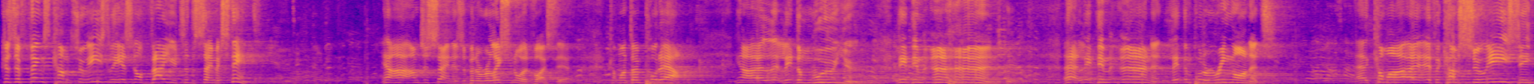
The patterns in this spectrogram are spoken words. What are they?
Because if things come too easily, it's not valued to the same extent. Yeah, I- I'm just saying, there's a bit of relational advice there. Come on, don't put out. You know, let, let them woo you. Let them earn. Uh, let them earn it. Let them put a ring on it. Uh, come on, uh, if it comes too easy,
